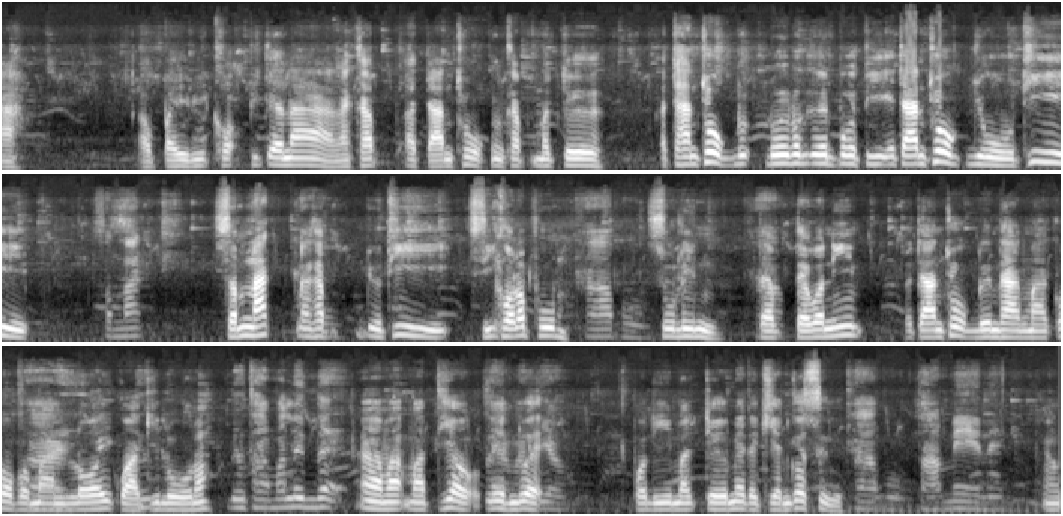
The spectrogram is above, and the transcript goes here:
อะเอาไปวิเคราะห์พิจารณานะครับ อาจารย์โชคนะครับ มาเจออาจารย์โชคโดโดยบังเอิญปกติอาจารย์โชคอยู่ที่สำนักสำนักนะครับ อยู่ที่ศรีขอรภูมิครับผม สุรินทร์แต่ครับแต่วันนี้ อาจารย์โชคเดินทางมาก็ประมาณใช่ร้อยกว่ากิโลเนาะเดินทางมาเล่นด้วยอ่ามามาเที่ยวเล่นด้วยที่พอดีมาเจอแม่ตะเคียนก็สื่อครับผมตามแม่เลยอ๋อ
